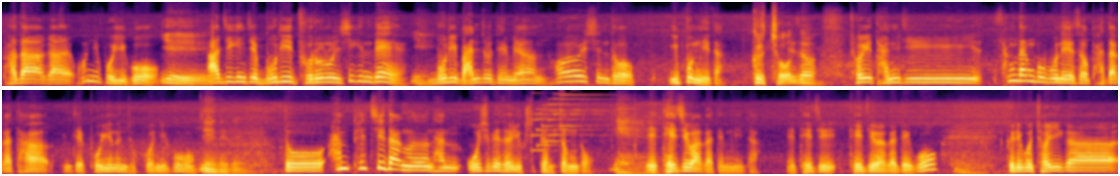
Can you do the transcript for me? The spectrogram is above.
바다가 훤히 보이고 예. 아직 이제 물이 들어오는 시기인데 예. 물이 만조되면 훨씬 더 이쁩니다. 그렇죠. 그래서 저희 단지 상당 부분에서 바다가 다 이제 보이는 조건이고 네, 네, 네. 또 한 필지당은 한 50에서 60평 정도 네. 예, 대지화가 됩니다. 예, 대지 대지화가 되고 음. 그리고 저희가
